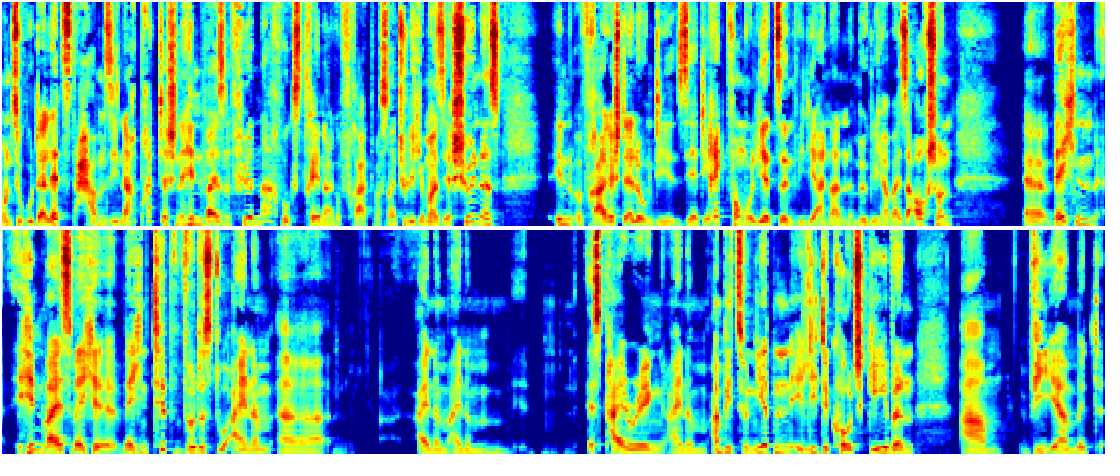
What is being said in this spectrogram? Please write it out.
Und zu guter Letzt haben sie nach praktischen Hinweisen für Nachwuchstrainer gefragt, was natürlich immer sehr schön ist, in Fragestellungen, die sehr direkt formuliert sind, wie die anderen möglicherweise auch schon. Äh, welchen Hinweis, welche, welchen Tipp würdest du einem, äh, einem, einem Aspiring, einem ambitionierten Elite-Coach geben, ähm, wie er mit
